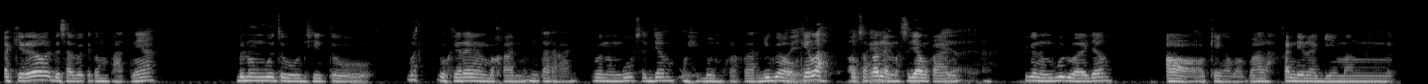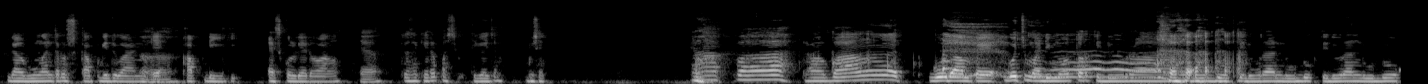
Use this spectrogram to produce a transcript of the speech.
akhirnya udah sampai ke tempatnya gue nunggu tuh di situ bet gue kira emang bakalan bentar kan gue nunggu sejam wih belum kelar Oh, juga oke iya. lah futsal kan Oke. emang sejam kan iya, iya. gue nunggu dua jam oh oke nggak apa-apa lah kan dia lagi emang gabungan terus cup gitu kan Heeh. kayak cup di eskul dia doang Ya. terus akhirnya pas tiga jam buset apa lama banget. Gue udah sampai gue cuma di motor tiduran duduk tiduran duduk tiduran duduk.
